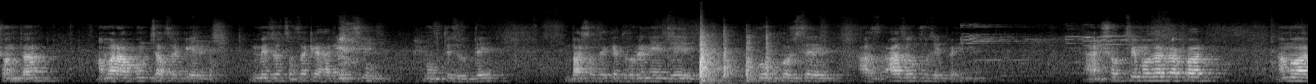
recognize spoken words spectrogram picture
সন্তান। আমার আপন চাচাকে, মেজো চাচাকে হারিয়েছি মুক্তিযুদ্ধে। বাসা থেকে ধরে নিয়ে যে গুম করছে, আজ আজও খুঁজে পাইনি। আর সবচেয়ে মজার ব্যাপার, আমার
